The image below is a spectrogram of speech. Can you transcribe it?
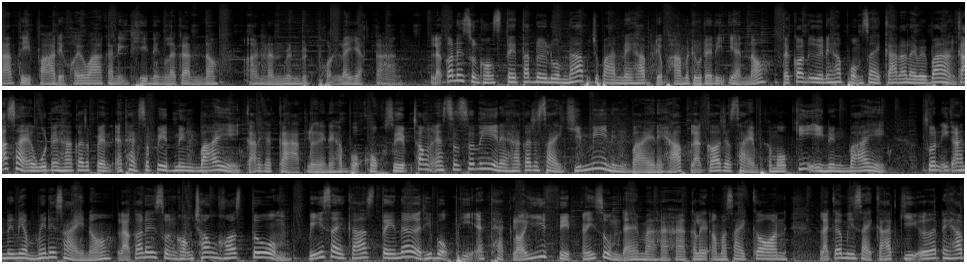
การสีฟ้าเดี๋ยวค่อยว่ากันอีกทีหนึ่งแล้วกันเนาะ อันนั้นเป็นผลระยะกลาง แล้วก็ในส่วนของสเตตัสโดยรวมหน้าปัจจุบันนะครับ เดี๋ยวพามาดูรายละเอียดเนาะ แต่ก่อนอื่นนะครับผมใส่การอะไรไปบ้าง การ์ดใส่อาวุธนะฮะก็จะเป็น Attack Speed 1ใบ การ์ดกากเลยนะครับบวก 60 ช่อง Accessory นะฮะก็จะใส่คิมมี่1ใบนะครับ แล้วก็จะใส่สโมกี้อีก1ใบส่วนอีกอันนึงเนี่ยไม่ได้ใส่เนาะ แล้วก็ในส่วนของช่องคอสตูมมีใส่การ์ดสเตเนอร์ที่บวก P Attack 120 อันนี้สุ่มได้มาฮะก็เลยเอามาใส่ก่อน แล้วก็มีใส่การ์ดกีเอิร์ธนะครับ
